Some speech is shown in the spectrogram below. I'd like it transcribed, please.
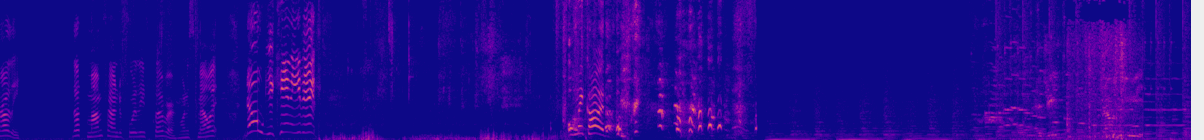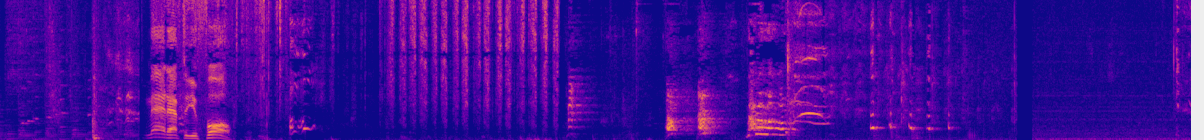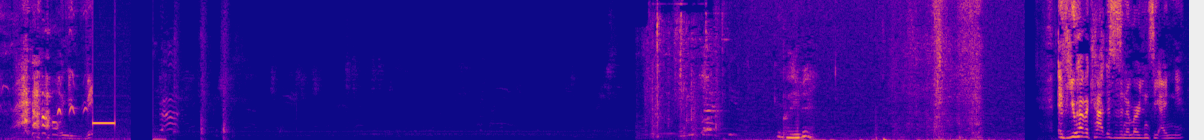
Charlie. Look, Mom found a four-leaf clover. Want to smell it? No, you can't eat it! Oh my god! Oh my Mad after you fall. now, you. If you have a cat, this is an emergency. I need.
